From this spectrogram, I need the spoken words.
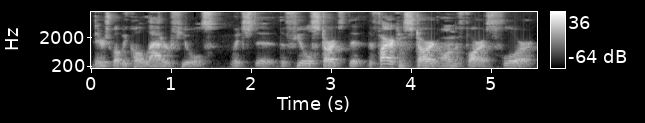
there's what we call ladder fuels, which the, the fuel starts, the, the fire can start on the forest floor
